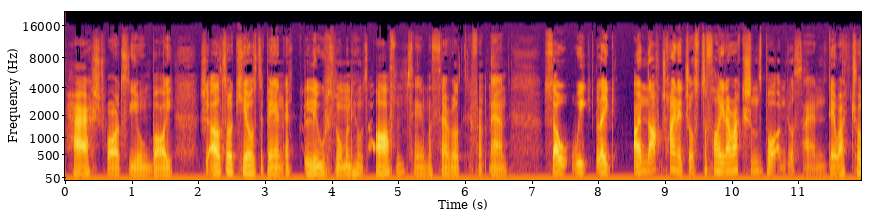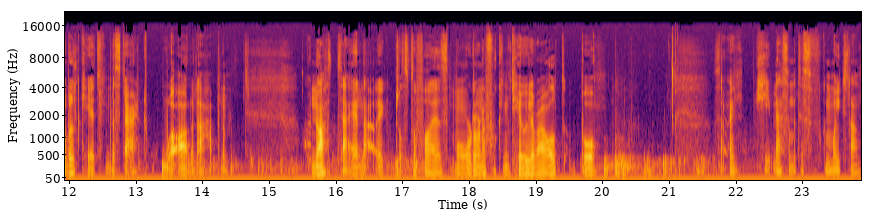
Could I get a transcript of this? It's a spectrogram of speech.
harsh towards the young boy. She also accused of being a loose woman who was often seen with several different men. So we like I'm not trying to justify their actions, but I'm just saying they were troubled kids from the start with all of that happening. I'm not saying that like justifies than a fucking two year old, but so I keep messing with this fucking mic stand.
